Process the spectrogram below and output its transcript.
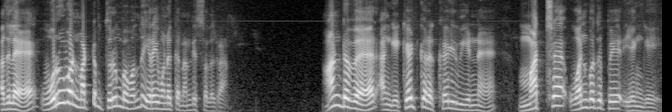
அதில் ஒருவன் மட்டும் திரும்ப வந்து இறைவனுக்கு நன்றி சொல்லுகிறான். ஆண்டவர் அங்கே கேட்கிற கேள்வி என்ன? மற்ற ஒன்பது பேர் எங்கே?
